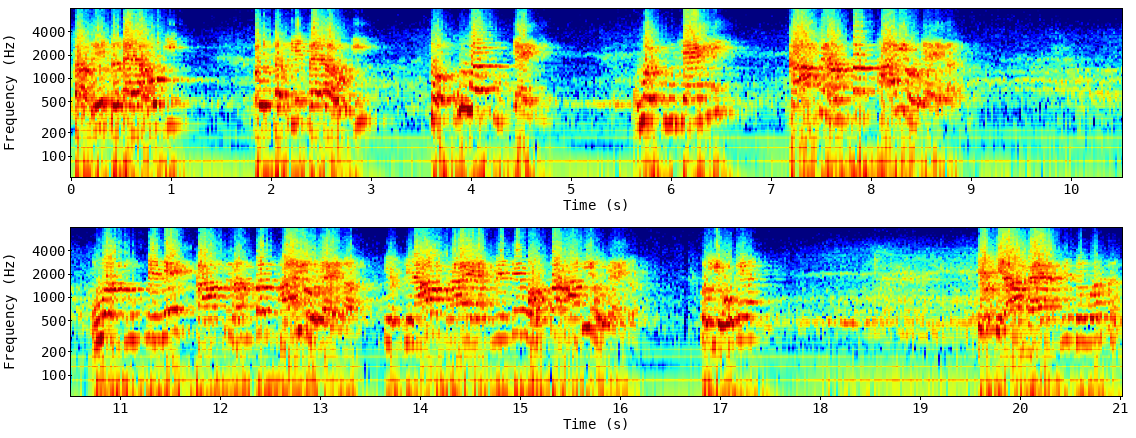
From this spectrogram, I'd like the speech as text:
تفریح تو پیدا ہوگی۔ کوئی تفریح پیدا ہوگی تو قوت ٹوٹ جائے گی۔ قوت ٹوٹ جائے گی، کافر ہم پر بھاری ہو جائے گا قوت ٹوٹنے سے کافر ہم پر بھاری ہو جائے گا، اختلاف رائے رکھنے سے وہ ہم پر حاوی ہو جائے گا۔ اور یہ ہو گیا۔ اختلاف رائے رکھنے سے ہوا تھا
